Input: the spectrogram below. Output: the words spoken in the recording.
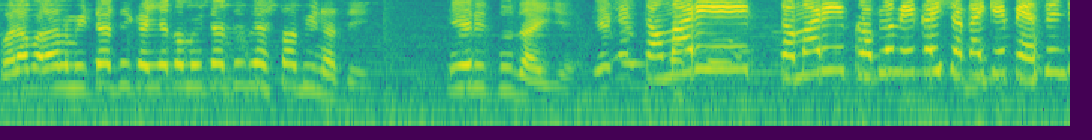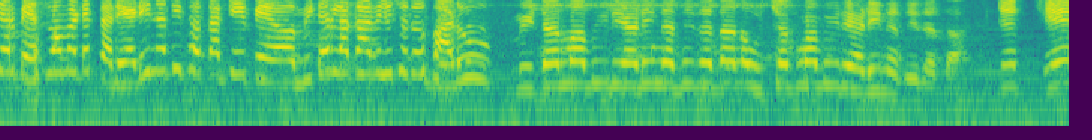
બરાબર અને મીટરથી કહીએ તો મીટરથી બેસતા બી નથી. એ રીતનું થાય છે. એટલે તમારી તમારી પ્રોબ્લેમ એ કહી શકાય કે પેસેન્જર બેસવા માટે રેડી નથી થતા કે મીટર લગાવેલું છે તો ભાડું? મીટરમાં બી રેડી નથી થતા અને ઉચ્ચકમાં બી રેડી નથી થતા. કે છે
